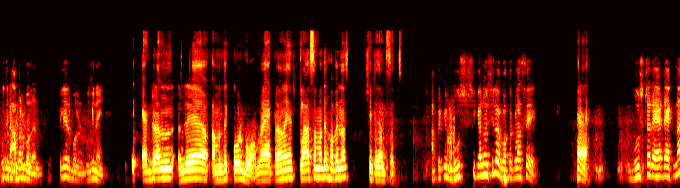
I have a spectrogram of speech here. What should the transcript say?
বুঝি না আবার বলেন ক্লিয়ার বলেন বুঝি নাই। অ্যাডরান যে আমাদের করব আমরা অ্যাডরানের ক্লাস আমাদের হবে না সেটা জানতে চাচ্ছি। আপনাকে বুস্ট শেখানো হয়েছিল গত ক্লাসে হ্যাঁ। বুস্টার অ্যাড এক না?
